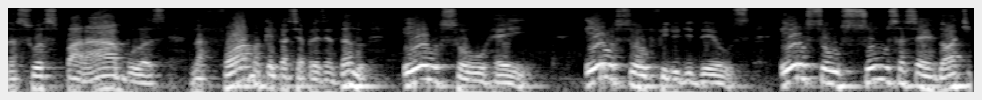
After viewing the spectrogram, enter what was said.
nas suas parábolas, na forma que ele está se apresentando, eu sou o rei, eu sou o filho de Deus, eu sou o sumo sacerdote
